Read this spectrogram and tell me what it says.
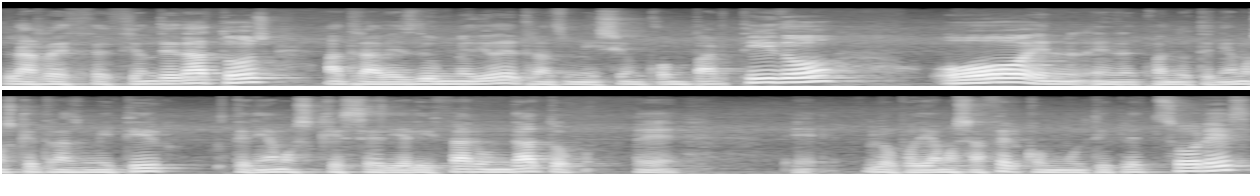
la recepción de datos a través de un medio de transmisión compartido o cuando teníamos que transmitir, teníamos que serializar un dato, eh, eh, lo podíamos hacer con multiplexores.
